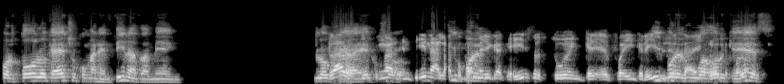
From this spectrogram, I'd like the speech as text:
Por todo lo que ha hecho con Argentina también. Lo Claro, que ha hecho. con Argentina, la y Copa el- América que hizo estuvo incre- fue increíble. y por o sea, el jugador que es.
